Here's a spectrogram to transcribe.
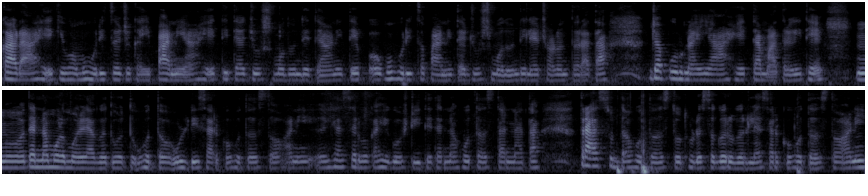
काडा काढा आहे किंवा मोहरीचं जे काही पाणी आहे ती त्या ज्यूसमधून देते आणि ते मोहरीचं पाणी त्या ज्यूसमधून दिल्याच्यानंतर आता ज्या पूर्णाई आहेत त्या मात्र इथे त्यांना मळमळल्यागत होत होतं उलटीसारखं होत असतं आणि ह्या सर्व काही गोष्टी इथे त्यांना होत असताना आता त्राससुद्धा होत असतो थोडंसं गरगरल्यासारखं होतं असतं आणि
